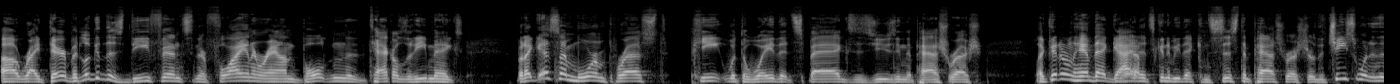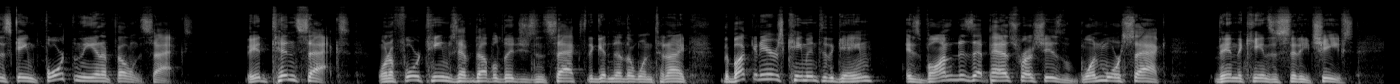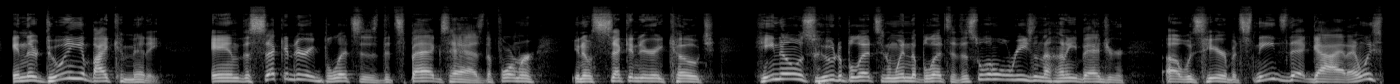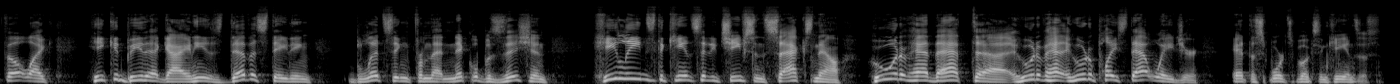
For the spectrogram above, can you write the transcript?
uh, right there. But look at this defense, and they're flying around. Bolton, the tackles that he makes. But I guess I'm more impressed, Pete, with the way that Spags is using the pass rush. Like they don't have that guy yeah. that's going to be that consistent pass rusher. The Chiefs went in this game fourth in the NFL in sacks. They had 10 sacks. One of four teams have double digits in sacks. They get another one tonight. The Buccaneers came into the game as vaunted as that pass rush is, one more sack than the Kansas City Chiefs. And they're doing it by committee. And the secondary blitzes that Spags has, the former, you know, secondary coach, he knows who to blitz and when to blitz it. This is the whole reason the Honey Badger uh, was here. But Sneed's that guy. And I always felt like he could be that guy. And he is devastating blitzing from that nickel position. He leads the Kansas City Chiefs in sacks now. Who would have had that? Uh, who would have had? Who would have placed that wager at the sports books in Kansas?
